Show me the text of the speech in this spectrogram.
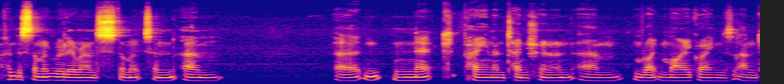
I think there's something really around stomachs and um, uh, neck pain and tension and um, like migraines and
